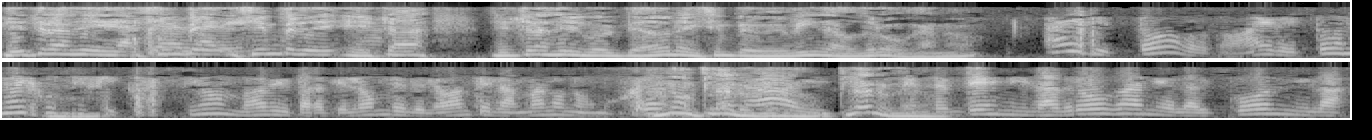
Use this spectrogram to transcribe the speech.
Detrás de, siempre, siempre está, detrás del golpeador hay siempre bebida o droga, ¿no? Hay de todo, hay de todo. No hay justificación, Babi, para que el hombre le levante la mano a una mujer. No, claro que no, claro que no. ¿Entendés? Ni la droga, ni el alcohol, ni la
